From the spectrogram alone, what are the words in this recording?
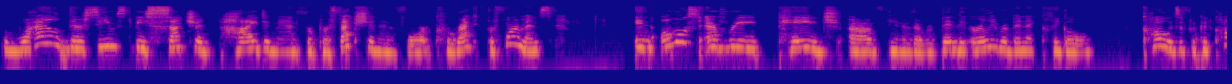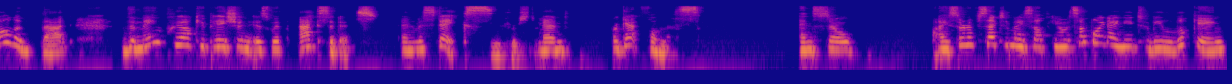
while there seems to be such a high demand for perfection and for correct performance, in almost every page of you know the rabbin, the early rabbinic legal codes, if we could call them that, the main preoccupation is with accidents and mistakes. And forgetfulness. And so I sort of said to myself, you know, at some point I need to be looking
